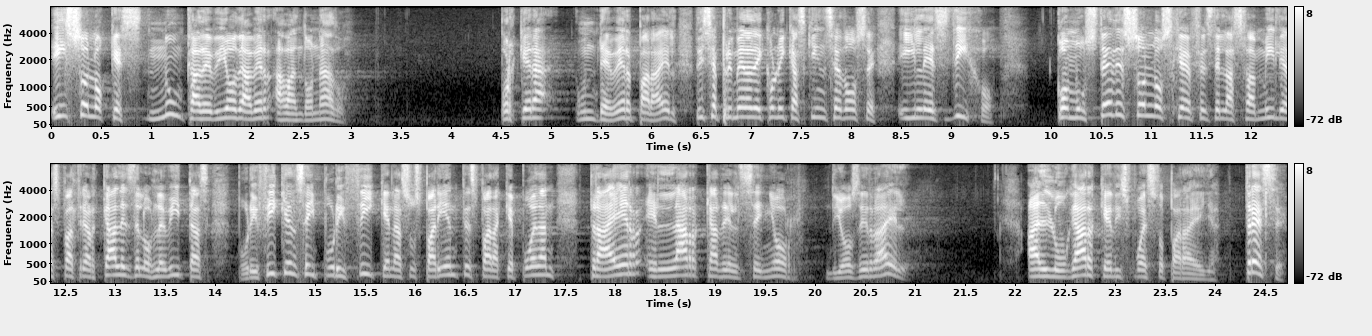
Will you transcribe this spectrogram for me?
Hizo lo que nunca debió de haber abandonado. Porque era un deber para él. Dice Primera de Crónicas 15, 12. Y les dijo, como ustedes son los jefes de las familias patriarcales de los levitas, purifíquense y purifiquen a sus parientes para que puedan traer el arca del Señor, Dios de Israel, al lugar que he dispuesto para ella. 13.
